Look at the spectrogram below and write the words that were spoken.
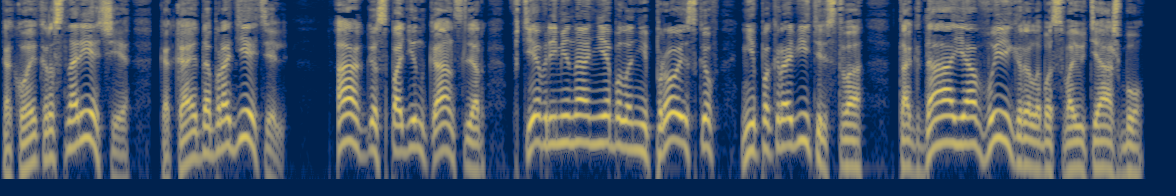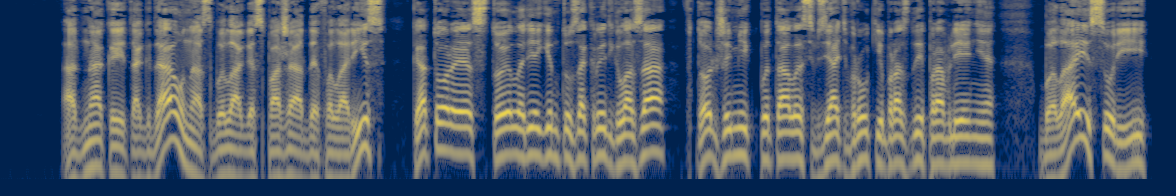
какое красноречие, какая добродетель!» «Ах, господин канцлер, в те времена не было ни происков, ни покровительства. Тогда я выиграла бы свою тяжбу». Однако и тогда у нас была госпожа де Фаларис, которая, стоило регенту закрыть глаза, в тот же миг пыталась взять в руки бразды правления. Была и Сури,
